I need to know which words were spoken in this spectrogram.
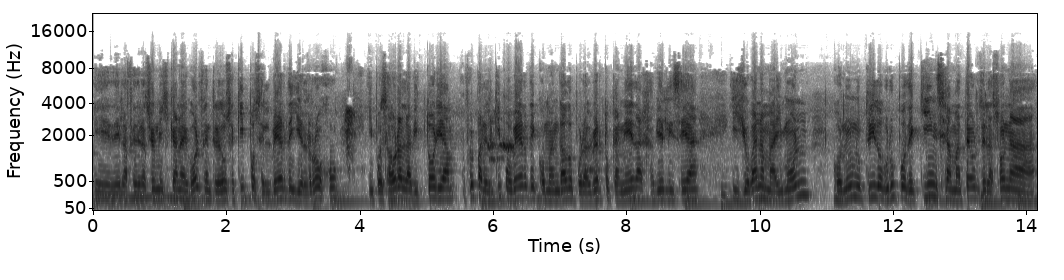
eh, de la Federación Mexicana de Golf, entre dos equipos, el verde y el rojo. Y pues ahora la victoria fue para el equipo verde, comandado por Alberto Caneda, Javier Licea y Giovanna Maimón con un nutrido grupo de 15 amateurs de la zona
